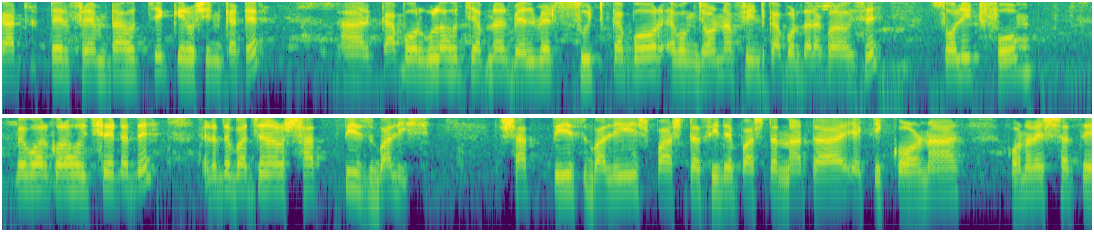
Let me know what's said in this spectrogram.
কাঠের ফ্রেমটা হচ্ছে কেরোসিন কাঠের। আর কাপড়গুলো হচ্ছে আপনার ভেলভেট সুইট কাপড় এবং ঝর্ণা প্রিন্ট কাপড় দ্বারা করা হয়েছে। সলিড ফোম ব্যবহার করা হয়েছে এটাতে। এটাতে পাচ্ছেন আরও সাত পিস বালিশ। সাত পিস বালিশ, পাঁচটা সিটে পাঁচটা নাটা একটি কর্নার কর্নারের সাথে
